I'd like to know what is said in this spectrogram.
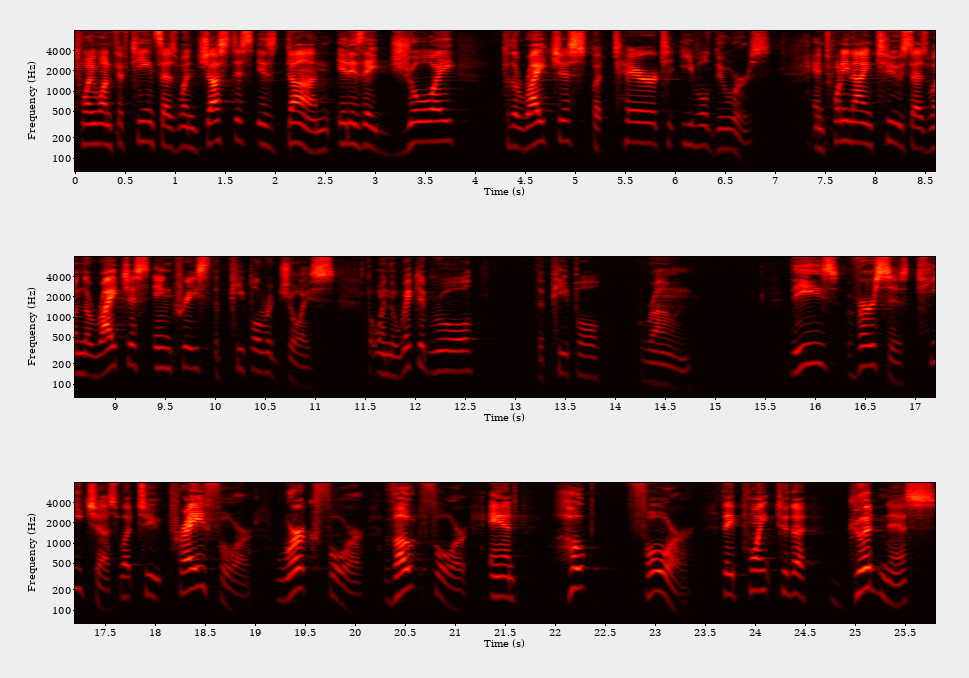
21:15 says when justice is done it is a joy to the righteous but terror to evildoers. And 29:2 says when the righteous increase the people rejoice, but when the wicked rule the people groan. These verses teach us what to pray for, work for, vote for, and hope for. They point to the goodness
